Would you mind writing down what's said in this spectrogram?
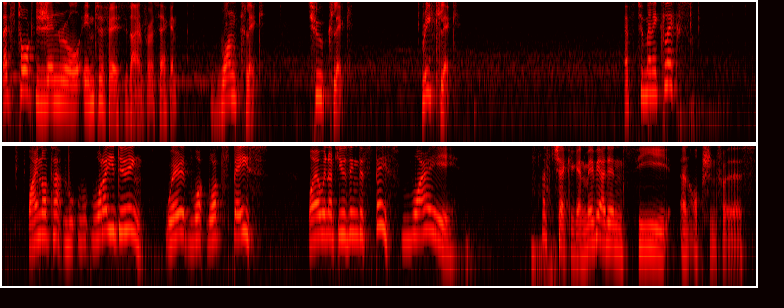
Let's talk general interface design for a second. One click. Two click. Three click. That's too many clicks. Why not that? What are you doing? Where? What? What space? Why are we not using this space? Why? Let's check again. Maybe I didn't see an option for this.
